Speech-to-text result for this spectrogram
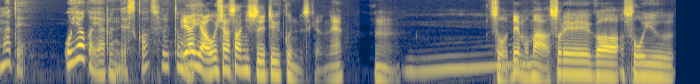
まで親がやるんですか？それとも？いやいや、お医者さんに連れて行くんですけどね。うん。そう。でもまあ、それが、そういう、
